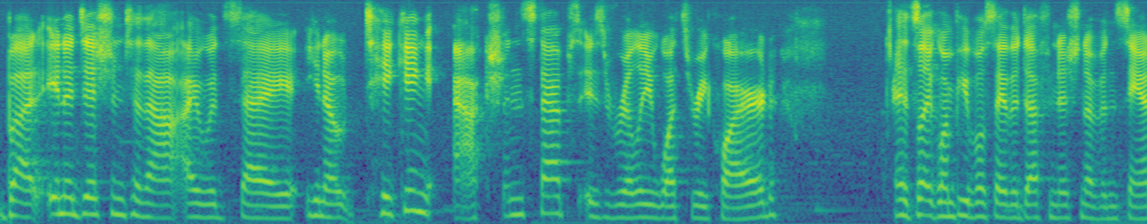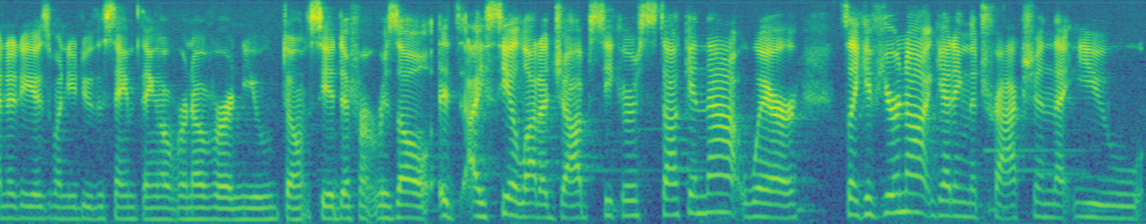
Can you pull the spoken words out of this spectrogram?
But in addition to that, I would say, you know, taking action steps is really what's required. It's like when people say the definition of insanity is when you do the same thing over and over and you don't see a different result. It's I see a lot of job seekers stuck in that where it's like if you're not getting the traction that you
